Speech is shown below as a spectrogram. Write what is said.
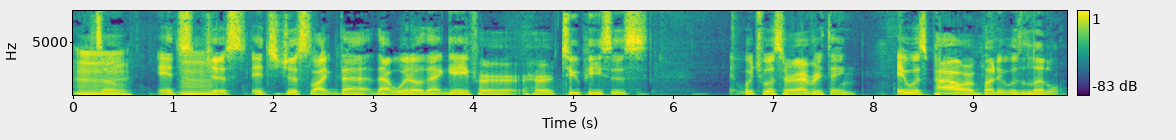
So mm. It's just it's just like that that widow that gave her her two pieces, which was her everything. It was power, but it was little.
